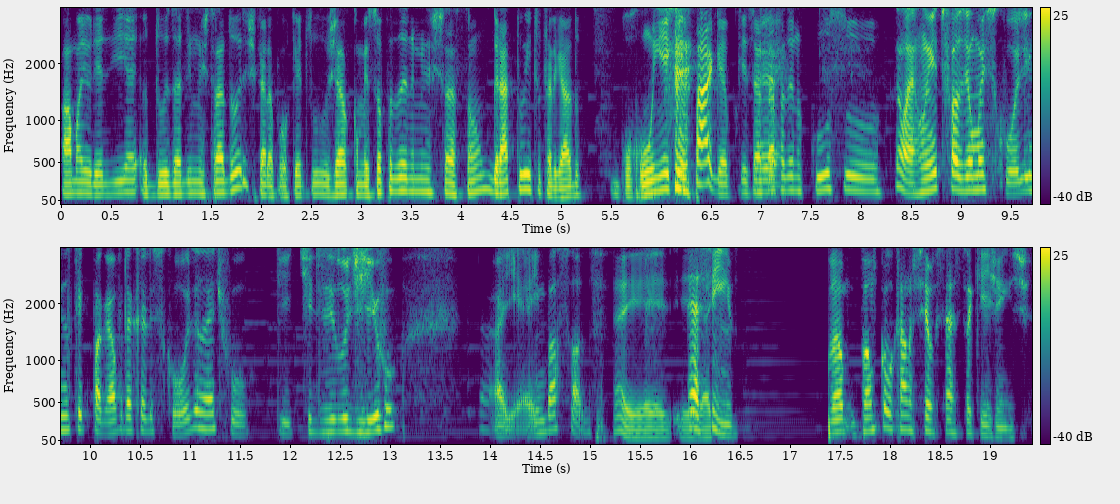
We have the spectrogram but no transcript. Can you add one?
a maioria de- dos administradores, cara, porque tu já começou a fazer administração gratuito, tá ligado? O ruim é quem paga, porque você já É. tá fazendo curso. Não, é ruim tu fazer uma escolha e não ter que pagar por aquela escolha, né? Tipo, que te desiludiu. Aí é embaçado. É, e- e- É assim. Vamos, vamos colocar nos termos certos aqui, gente.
